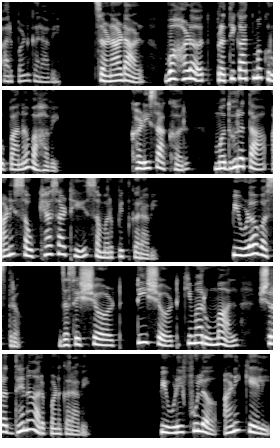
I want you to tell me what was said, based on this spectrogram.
अर्पण करावे. चणा डाळ व हळद प्रतिकात्मक रूपानं वाहावे. खडीसाखर मधुरता आणि सौख्यासाठी समर्पित करावी. पिवळं वस्त्र जसे शर्ट टी शर्ट किंवा रुमाल श्रद्धेनं अर्पण करावे. पिवळी फुलं आणि केळी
